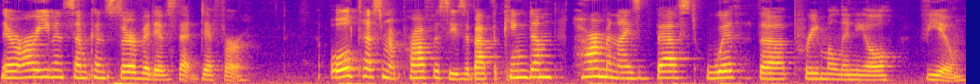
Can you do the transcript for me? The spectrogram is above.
there are even some conservatives that differ. Old Testament prophecies about the kingdom harmonize best with the premillennial view.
